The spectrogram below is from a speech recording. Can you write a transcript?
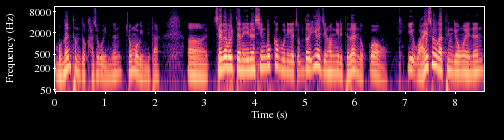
모멘텀도 가지고 있는 종목입니다. 어, 제가 볼 때는 이런 신고가 분위기가 좀 더 이어질 확률이 대단히 높고 이 와이솔 같은 경우에는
